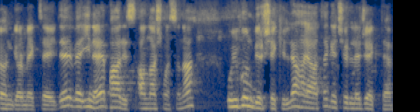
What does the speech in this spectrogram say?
öngörmekteydi ve yine Paris Anlaşması'na uygun bir şekilde hayata geçirilecekti.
